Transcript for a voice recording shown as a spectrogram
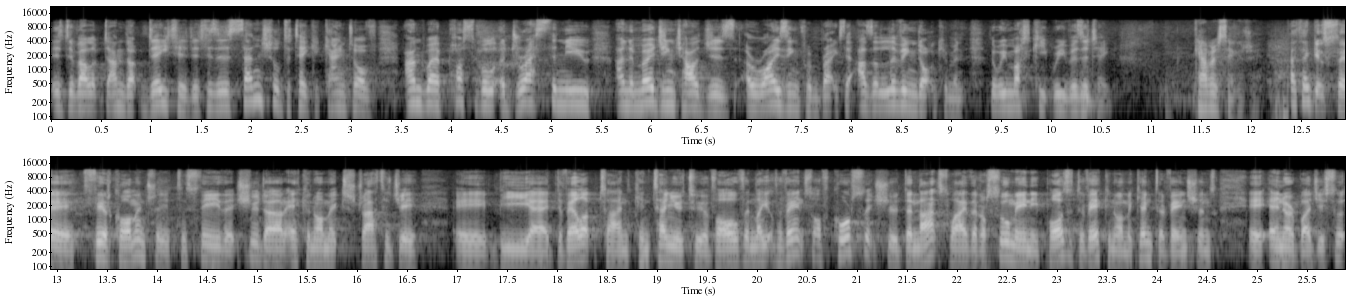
is developed and updated, it is essential to take account of and where possible address the new and emerging challenges arising from Brexit as a living document that we must keep revisiting? Mm. Cabinet Secretary. I think it's uh, fair commentary to say that should our economic strategy uh, be uh, developed and continue to evolve in light of events? Of course it should, and that's why there are so many positive economic interventions uh, in our budget so,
